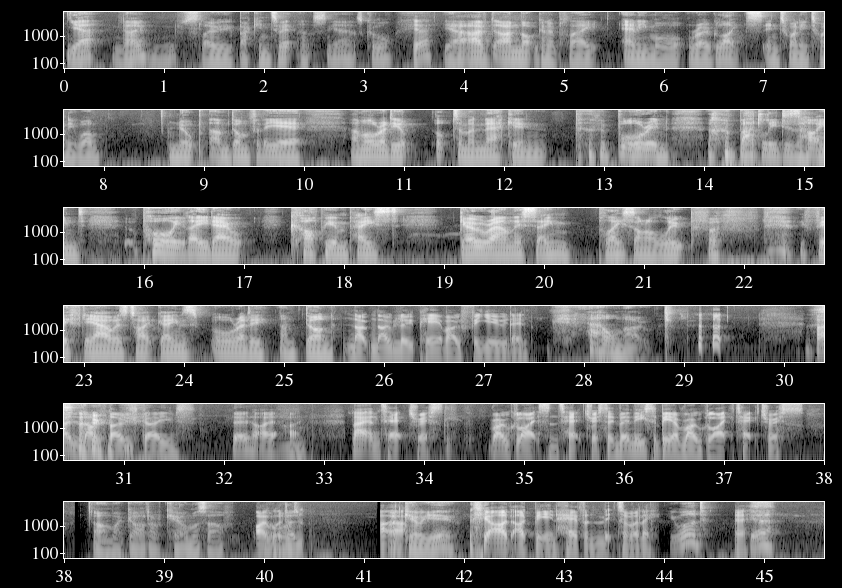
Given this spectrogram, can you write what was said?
yeah. No, slowly back into it. That's yeah, that's cool. Yeah. Yeah, I've, I'm not going to play any more roguelites in 2021. Nope, I'm done for the year. I'm already up, up to my neck in boring, badly designed, poorly laid out, copy and paste, go around this same place on a loop for 50 hours type games already. I'm done. No, no loop hero for you then. Hell no. I love those games. Yeah, I, I, mm. that and Tetris, roguelites and Tetris. There needs to be a roguelike Tetris. Oh my god, I'd kill myself. I would. wouldn't. I'd I, would kill you. yeah, I'd, I'd be in heaven, literally. You would. Yes. Yeah.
